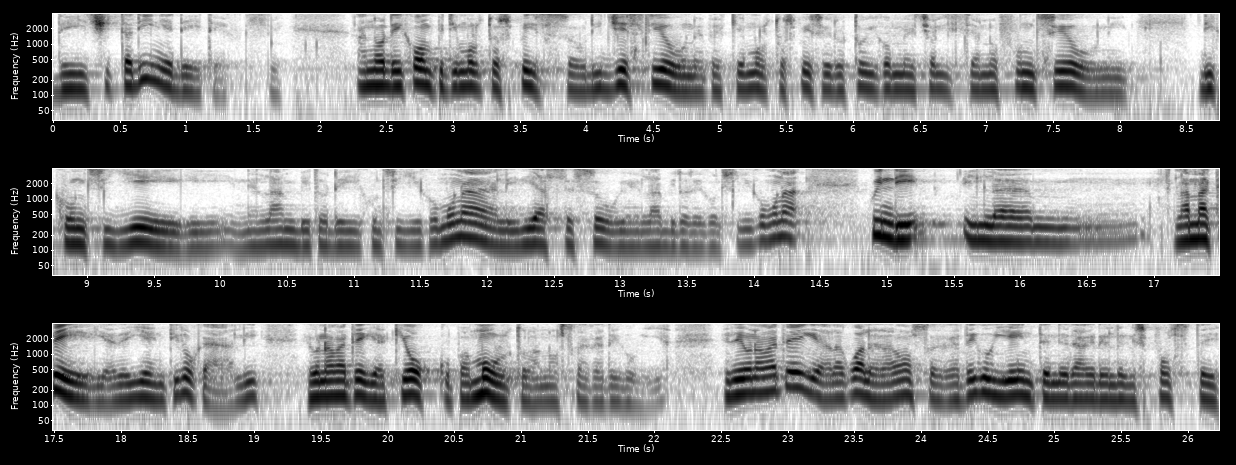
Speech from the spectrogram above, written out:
dei cittadini e dei terzi. Hanno dei compiti molto spesso di gestione perché molto spesso i dottori commercialisti hanno funzioni di consiglieri nell'ambito dei consigli comunali, di assessori nell'ambito dei consigli comunali. Quindi il, ehm, la materia degli enti locali è una materia che occupa molto la nostra categoria ed è una materia alla quale la nostra categoria intende dare delle risposte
